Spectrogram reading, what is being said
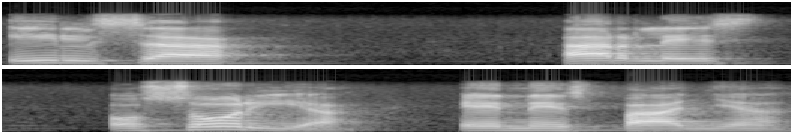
Ilsa Arles Osoria en España.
